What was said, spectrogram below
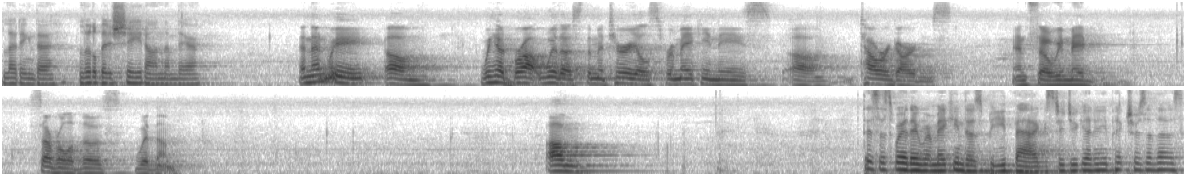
letting the, a little bit of shade on them there. And then we, um, we had brought with us the materials for making these uh, tower gardens. And so we made several of those with them. Um, This is where they were making those bead bags. Did you get any pictures of those?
